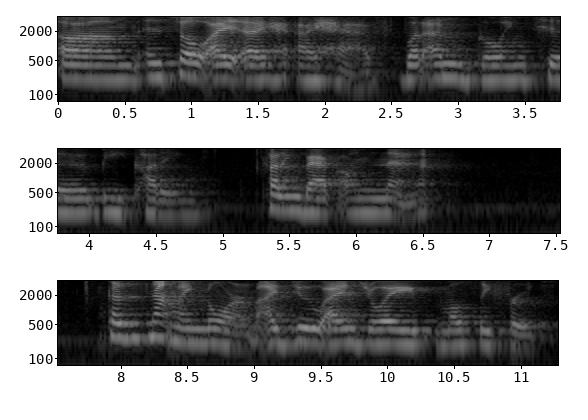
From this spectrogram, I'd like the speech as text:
Um, and so I, I, I have, but I'm going to be cutting, cutting back on that because it's not my norm. I do, I enjoy mostly fruits.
